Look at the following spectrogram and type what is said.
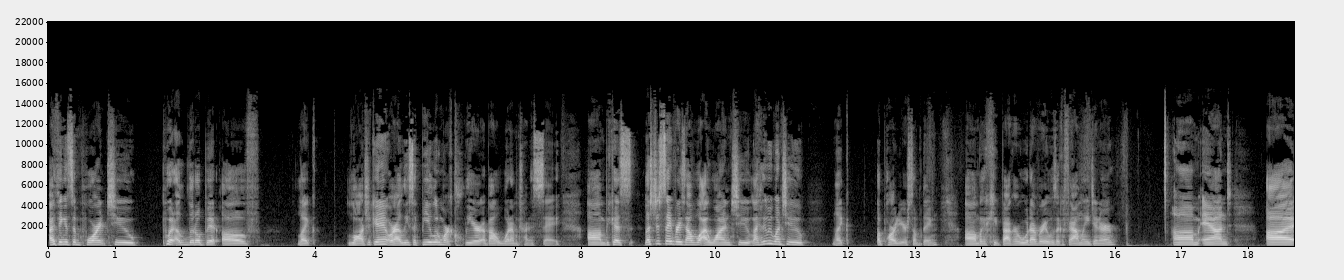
I think it's important to put a little bit of like logic in it, or at least like be a little more clear about what I'm trying to say. Um, because let's just say, for example, I wanted to like I think we went to like a party or something, um, like a kickback or whatever. It was like a family dinner, um, and uh,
